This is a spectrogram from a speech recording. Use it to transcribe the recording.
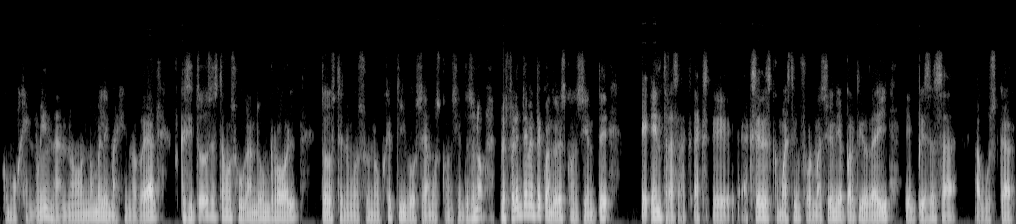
como genuina, no, no me la imagino real que si todos estamos jugando un rol, todos tenemos un objetivo, seamos conscientes o no. Preferentemente cuando eres consciente, eh, entras, eh, accedes como a esta información y a partir de ahí empiezas a, buscar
